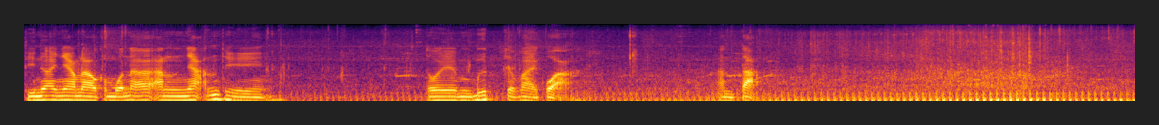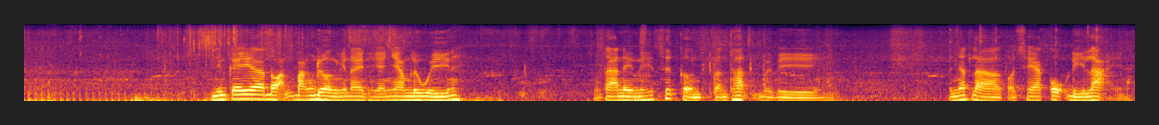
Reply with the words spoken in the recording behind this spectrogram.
Tí nữa anh em nào có muốn à, ăn nhãn thì tôi bứt cho vài quả. Ăn tạm. Những cái à, đoạn băng đường như này thì anh em lưu ý này. Chúng ta nên hết sức cẩn cẩn thận bởi vì thứ nhất là có xe cộ đi lại này.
